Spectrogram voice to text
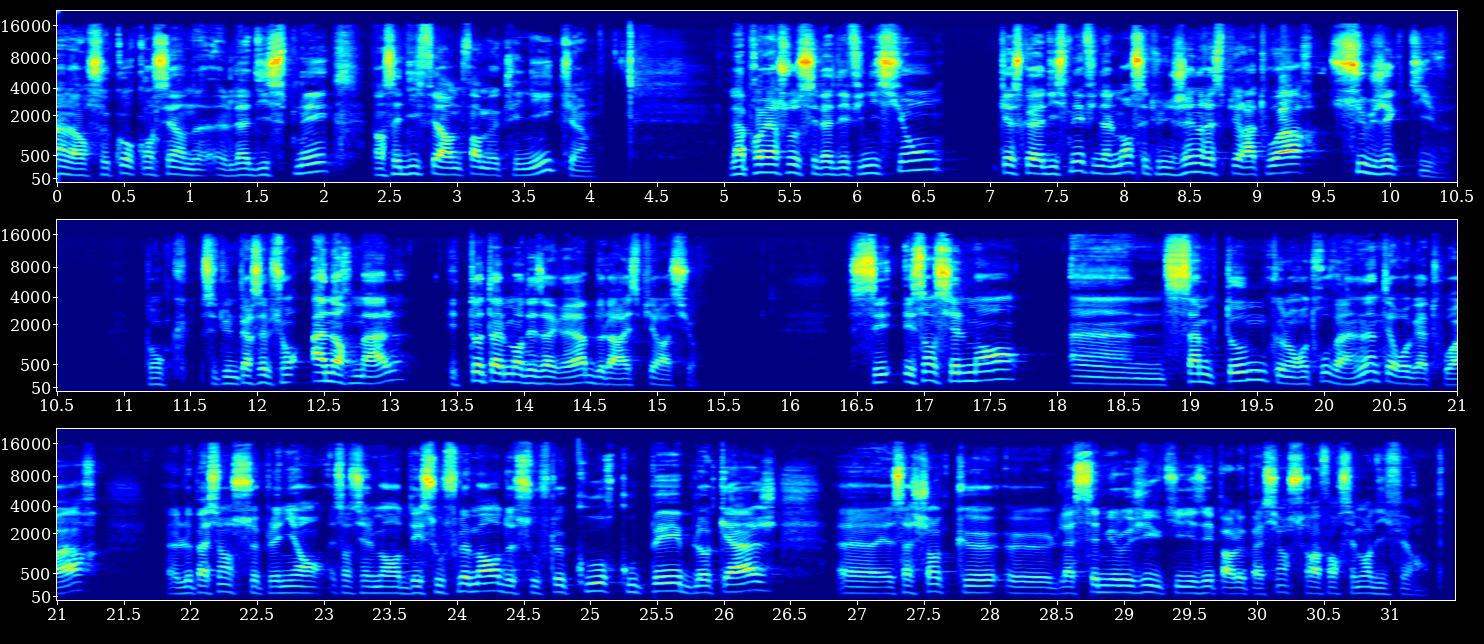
Alors, ce cours concerne la dyspnée dans ses différentes formes cliniques. La première chose, c'est la définition. Qu'est-ce que la dyspnée? Finalement, c'est une gêne respiratoire subjective. Donc, c'est une perception anormale et totalement désagréable de la respiration. C'est essentiellement un symptôme que l'on retrouve à l'interrogatoire, euh, le patient se plaignant essentiellement d'essoufflement, de souffle court, coupé, blocage, euh, sachant que euh, la sémiologie utilisée par le patient sera forcément différente.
